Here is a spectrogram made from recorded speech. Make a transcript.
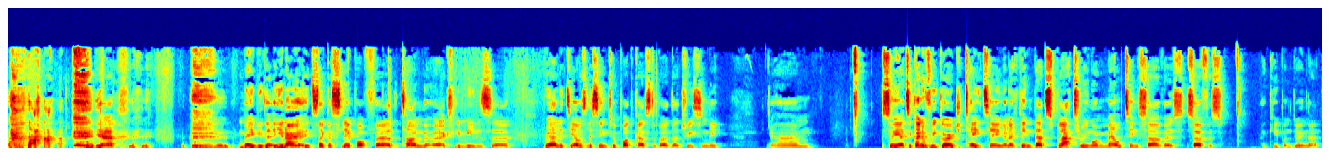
yeah. Maybe the, you know it's like a slip of uh, the tongue actually means uh, reality. I was listening to a podcast about that recently. Um, so yeah, it's a kind of regurgitating, and I think that's splattering or melting surface surface. I keep on doing that.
